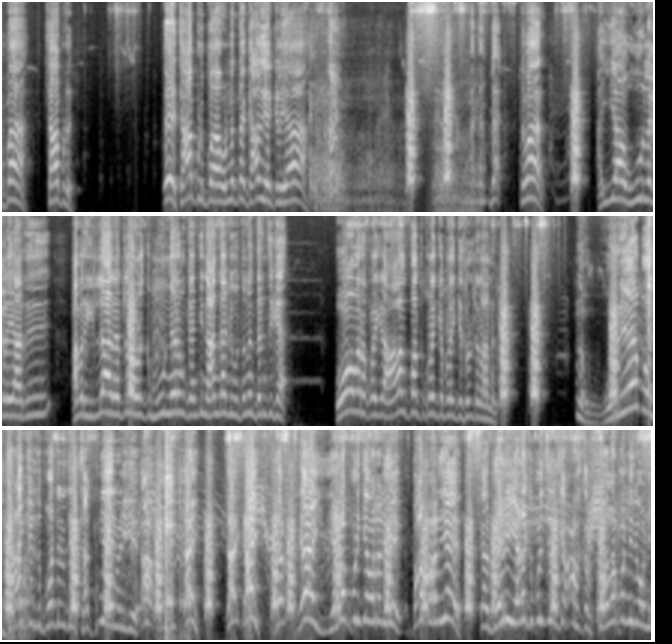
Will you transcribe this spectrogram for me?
எப்பா சாப்பிடு. ஏய் சாப்பிடுப்பா. உன்னத்தான் காது கேட்கலையா? பார். ஐயா ஊர்ல கிடையாது. அவர் இல்லாத நேரத்துல உனக்கு மூணு நேரம் கஞ்சி நான் தாண்டி ஊத்தணும் தெரிஞ்சுக்க. ஓவரா குலைக்கிற ஆள் பார்த்து குலைக்க பிழைக்க சொல்லிட்டேன் நானு. இந்த ஒரே ஒரு ஜாக்கி எடுத்து போட்டு சட்னி ஆயிரம் மணிக்கு ஏய் ஏய், ஏய், ஏய், எதை பிடிக்க வர்ற நீ. வெறி எனக்கு பிடிச்சிருக்கு. கொலை பண்ணிடுவோம் நீ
